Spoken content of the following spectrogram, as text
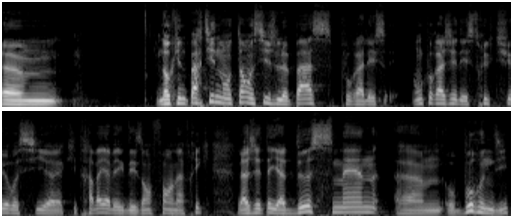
Euh, donc une partie de mon temps aussi, je le passe pour aller encourager des structures aussi euh, qui travaillent avec des enfants en Afrique. Là, j'étais il y a deux semaines euh, au Burundi.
